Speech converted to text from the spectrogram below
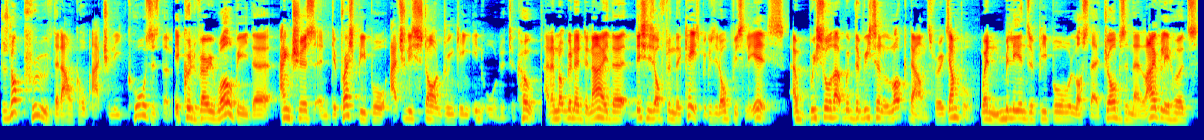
does not prove that alcohol actually causes them. It could very well be that anxious and depressed people actually start drinking in order to cope. And I'm not going to deny that this is often the case because it obviously is. And we saw that with the recent lockdowns, for example, when millions of people lost their jobs and their livelihoods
